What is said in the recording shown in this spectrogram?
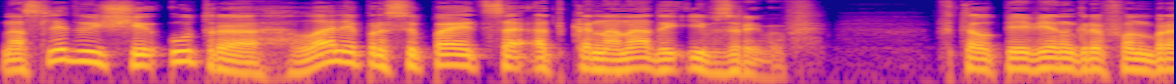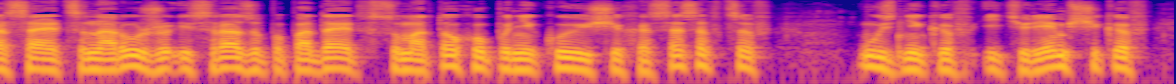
На следующее утро Лали просыпается от канонады и взрывов. В толпе венгров он бросается наружу и сразу попадает в суматоху паникующих эсэсовцев, узников и тюремщиков –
